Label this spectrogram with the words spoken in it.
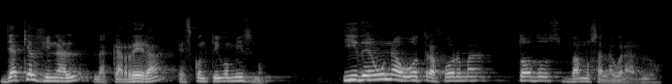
ya que al final la carrera es contigo mismo. Y de una u otra forma, todos vamos a lograrlo.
